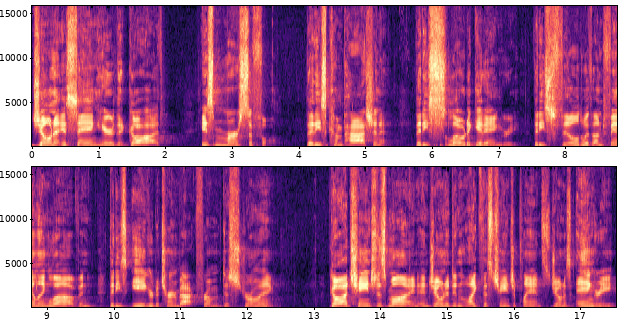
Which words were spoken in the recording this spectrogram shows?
Jonah is saying here that God is merciful, that he's compassionate, that he's slow to get angry, that he's filled with unfailing love and that he's eager to turn back from destroying. God changed his mind, and Jonah didn't like this change of plans. Jonah's angry,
